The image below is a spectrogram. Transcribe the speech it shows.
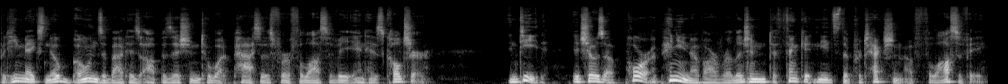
but he makes no bones about his opposition to what passes for philosophy in his culture. Indeed, it shows a poor opinion of our religion to think it needs the protection of philosophy.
